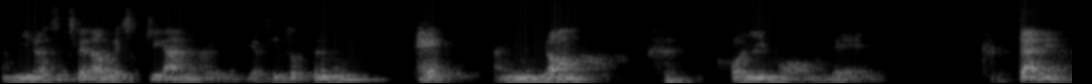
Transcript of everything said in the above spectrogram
참 이런 수치가 나오기 쉽지가 않은데, 역시 토스는 100 아니면 0, 거의 뭐, 네, 극단의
